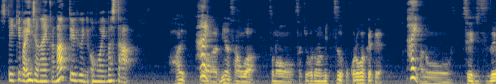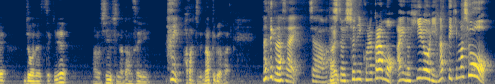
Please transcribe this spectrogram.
していけばいいんじゃないかなっていうふうに思いました。はい。はいじゃあみやさんは、その、先ほどの3つを心がけて、はいあ。の、誠実で、情熱的で、あの、真摯な男性に、はい。二十歳でなってください。なってください。じゃあはい私と一緒にこれからも愛のヒーローになっていきましょ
